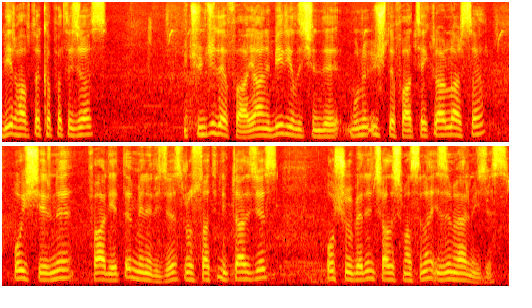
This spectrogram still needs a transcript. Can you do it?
bir hafta kapatacağız. Üçüncü defa yani bir yıl içinde bunu üç defa tekrarlarsa o iş yerini faaliyetten men edeceğiz. Ruhsatını iptal edeceğiz. O şubenin çalışmasına izin vermeyeceğiz.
